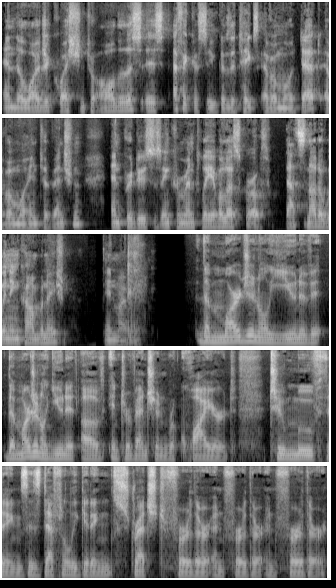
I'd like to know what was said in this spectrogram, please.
And the larger question to all of this is efficacy, because it takes ever more debt, ever more intervention, and produces incrementally ever less growth. That's not a winning combination, in my view the marginal unit the marginal unit of intervention required to move things is definitely getting stretched further and further and further.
